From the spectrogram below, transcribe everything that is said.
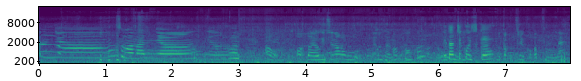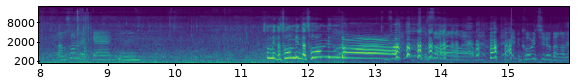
안녕. 소원 안녕. 어, 어, 나 여기 지나가고 해도 되나? 어, 그래. 일단 찍고 있을게. 부탁칠 것 같은데. 나도 소원 빌게. 소원 빈다, 소원 빈다, 소원 빈다. 거울 치료 당하네.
